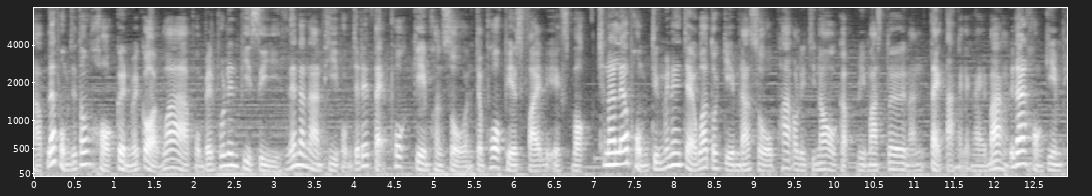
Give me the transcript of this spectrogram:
ครับ และผมจะต้องขอเกริ่นไว้ก่อนว่าผมเป็นผู้เล่น PC และนานๆทีผมจะได้แตะพวกเกมคอนโซลจำพวก PS5 หรือ Xbox ฉะนั้นแล้วผมจึงไม่แน่ใจว่าตัวเกม Dark Souls ภาคออริจินอลกับรีมาสเตอร์นั้นแตกต่างกันยังไงบ้างในด้านของเกมเพ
